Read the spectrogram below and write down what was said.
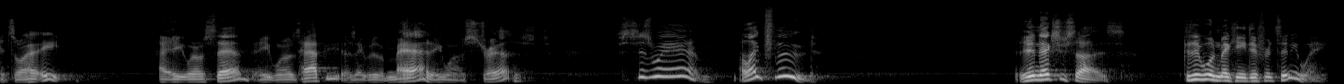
And so I ate. I ate when I was sad, I ate when I was happy, I ate when I was mad, I ate when I was stressed. It's just way I am. I like food. I didn't exercise because it wouldn't make any difference anyway.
